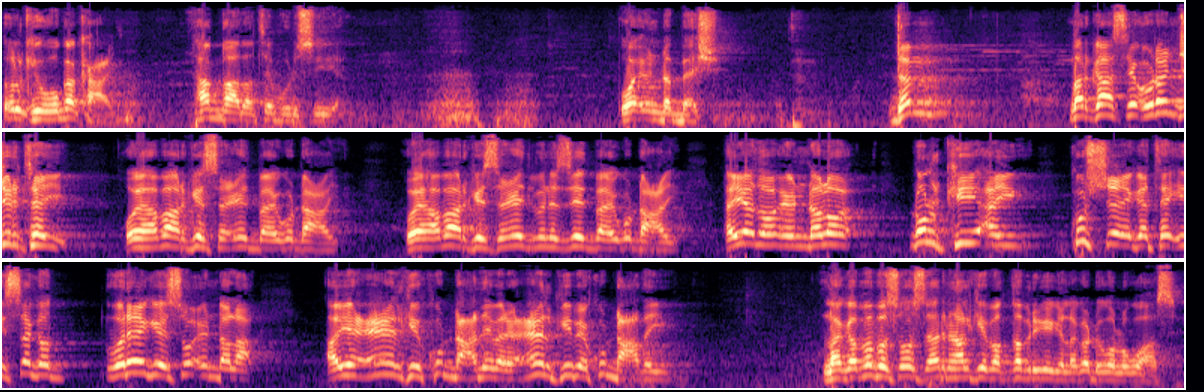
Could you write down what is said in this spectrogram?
Dhulkii uuga kacay. Ha qaadatay buuhi siiya. Waa indhabeeshay dam! Markaasay odhan jirtay way habaarkii saciid baa igu dhacay. Way habaarkii saciid bin zayd baa igu dhacay. Iyadoo indhalo dhulkii ay ku sheegatay isaga wareegayso indhala ayay ceelkii ku dhacday ba ceelkiibay ku dhacday. Lagamaba soo saarin halkiiba qabrigayga laga dhigo lagu aasay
